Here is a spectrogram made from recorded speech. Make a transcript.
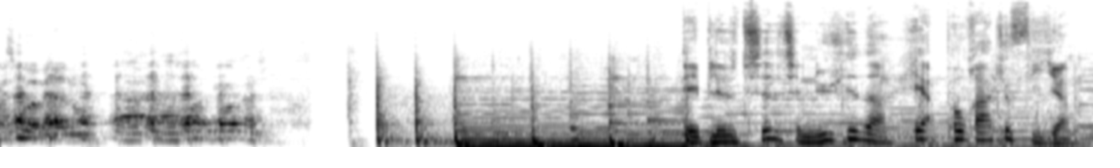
Vi skal ud og bade nu. lad os få en donut. Det er blevet tid til nyheder her på Radio 4.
